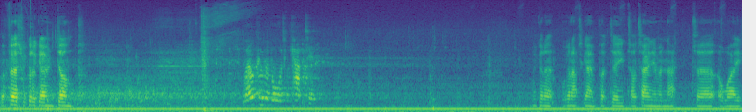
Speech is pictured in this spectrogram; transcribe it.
But first we've got to go and dump. Welcome aboard, Captain. We're gonna we're gonna have to go and put the titanium and that uh, away.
